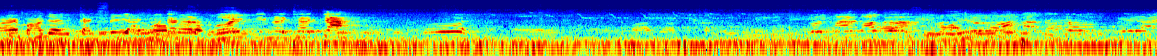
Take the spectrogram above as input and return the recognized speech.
ម៉ែបើឲ្យកាច់ស៊ីអញមកតែរួយទីនៅឈើចាំងជួយម៉ែបើទៅអាស៊ីរួយមកតែចូលពេលឯ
